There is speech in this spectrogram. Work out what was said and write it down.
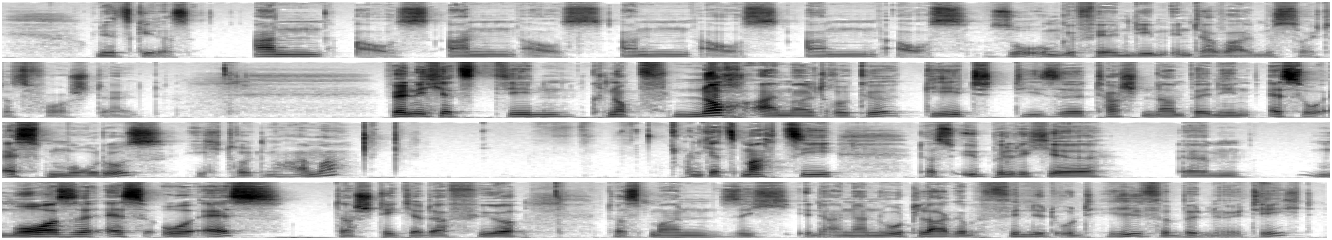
Und jetzt geht das an, aus, an, aus, an, aus, an, aus. So ungefähr in dem Intervall müsst ihr euch das vorstellen. Wenn ich jetzt den Knopf noch einmal drücke, geht diese Taschenlampe in den SOS-Modus. Ich drücke noch einmal. Und jetzt macht sie das übliche ähm, Morse-SOS das steht ja dafür, dass man sich in einer Notlage befindet und Hilfe benötigt.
